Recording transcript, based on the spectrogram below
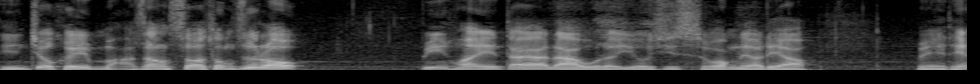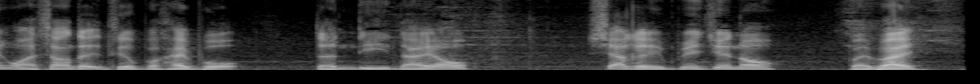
您就可以马上收到通知喽。并欢迎大家来我的游戏时光聊聊，每天晚上在 YouTube 开播，等你来哦。下个影片见喽，拜拜。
